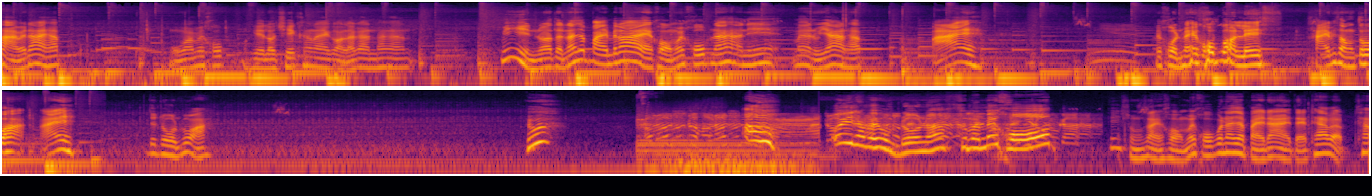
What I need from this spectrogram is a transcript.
ผ่านไปได้ครับ หมูมาไม่ครบ โอเค เราเช็คข้างในก่อนแล้วกันถ้างั้น ไม่เห็นว่าแต่น่าจะไปไม่ได้ของไม่ครบนะ อันนี้ไม่อนุญาตครับ ไปไปขนไม่ให้ครบก่อนเลยขายไปสองตัวไปจะโดนปะวะเอ้าเอ้ยทำไมผมโดนวะคือมันไม่ครบสงสัยของไม่ครบก็น่าจะไปได้ แต่ถ้าแบบถ้า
